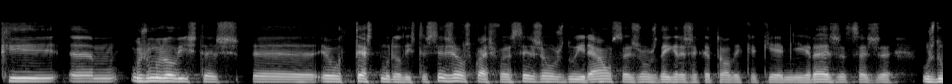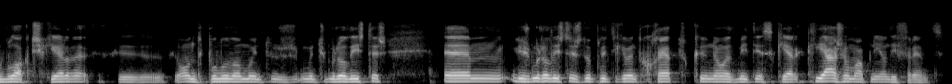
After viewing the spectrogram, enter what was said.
que um, os moralistas, uh, eu detesto moralistas, sejam os quais forem, sejam os do Irão, sejam os da Igreja Católica, que é a minha igreja, seja os do Bloco de Esquerda, que, onde pululam muitos, muitos moralistas, um, e os moralistas do politicamente correto, que não admitem sequer que haja uma opinião diferente.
